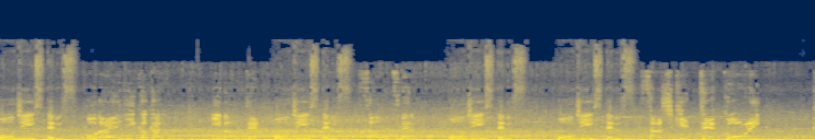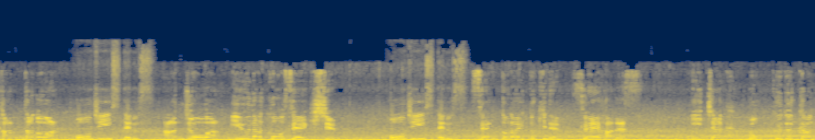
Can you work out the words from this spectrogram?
オージー・ステルス。捉えにかかる。2番手オージー・ステルス。差を詰める。オージー・ステルス。オージー・ステルス。差し切ってゴール勝ったのはオージー・ステルス。鞍上は三浦皇成騎手。オージーステルスセントライト記念制覇です。2着ロック・ドゥ・カンブ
